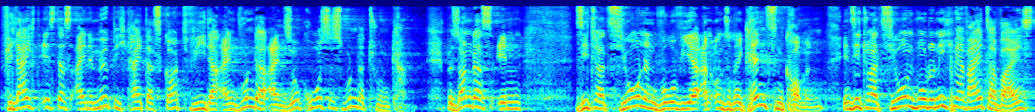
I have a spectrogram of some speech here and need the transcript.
Vielleicht ist das eine Möglichkeit, dass Gott wieder ein Wunder, ein so großes Wunder tun kann. Besonders in Situationen, wo wir an unsere Grenzen kommen, in Situationen, wo du nicht mehr weiter weißt,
